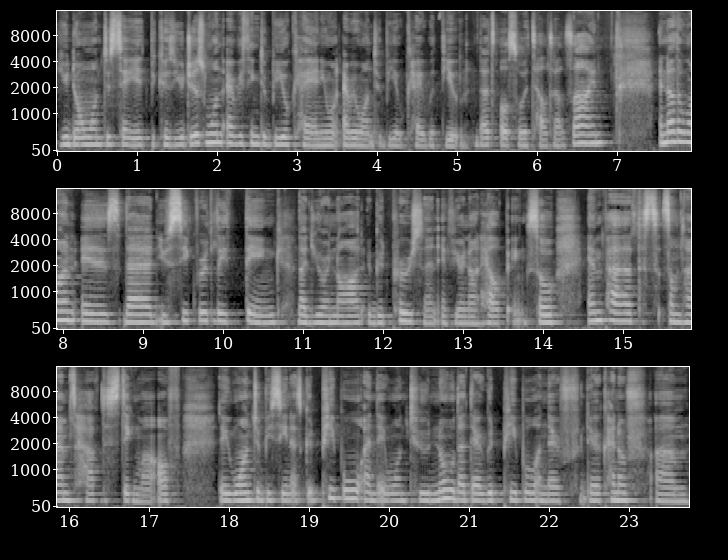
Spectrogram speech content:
you don't want to say it because you just want everything to be okay and you want everyone to be okay with you. That's also a telltale sign. Another one is that you secretly think that you're not a good person if you're not helping. So, empaths sometimes have the stigma of they want to be seen as good people and they want to know that they're good people and they're they're kind of um,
